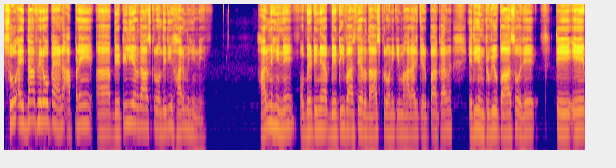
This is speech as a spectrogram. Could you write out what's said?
ਸੋ ਐਦਾਂ ਫਿਰ ਉਹ ਭੈਣ ਆਪਣੇ ਬੇਟੀ ਲਈ ਅਰਦਾਸ ਕਰਾਉਂਦੀ ਜੀ ਹਰ ਮਹੀਨੇ। ਹਰ ਮਹੀਨੇ ਉਹ ਬੇਟੀ ਨੇ, ਬੇਟੀ ਵਾਸਤੇ ਅਰਦਾਸ ਕਰਾਉਣੀ ਕਿ ਮਹਾਰਾਜ ਕਿਰਪਾ ਕਰਨ, ਇਹਦੀ ਇੰਟਰਵਿਊ ਪਾਸ ਹੋ ਜੇ ਤੇ ਇਹ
